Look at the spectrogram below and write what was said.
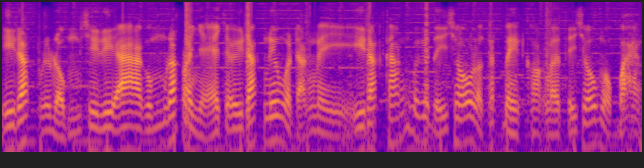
Iraq đụng Syria cũng rất là nhẹ cho Iraq. Nếu mà trận này Iraq thắng với cái tỷ số là cách biệt hoặc là tỷ số một bàn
